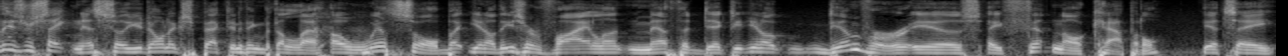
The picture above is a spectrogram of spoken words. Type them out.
these are Satanists, so you don't expect anything but the le- a whistle. But you know, these are violent, meth addicted. You know, Denver is a fentanyl capital. It's a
